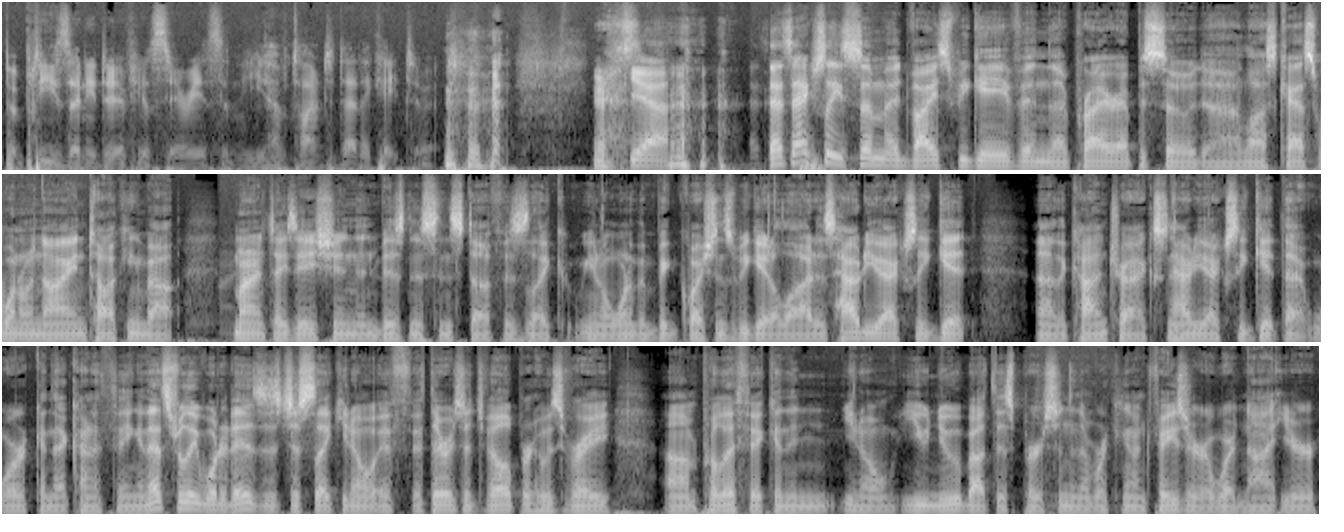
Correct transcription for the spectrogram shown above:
but please only do it if you're serious and you have time to dedicate to it. Yes. Yeah. That's actually some advice we gave in the prior episode, uh, Lostcast 109, talking about monetization and business and stuff. Is like, you know, one of the big questions we get a lot is how do you actually get uh, the contracts and how do you actually get that work and that kind of thing. And that's really what it is. It's just like, you know, if, if there's a developer who's very um, prolific and then, you know, you knew about this person and they're working on Phaser or whatnot, you're,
